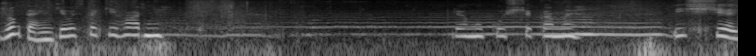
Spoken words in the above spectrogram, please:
Жовтенькі ось такі гарні. Прямо кущиками. І ще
